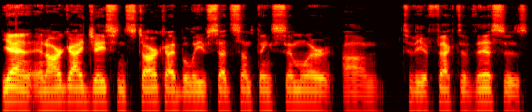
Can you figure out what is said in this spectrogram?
Yeah, and our guy Jayson Stark, I believe, said something similar um, to the effect of this: is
